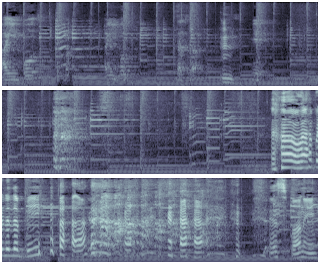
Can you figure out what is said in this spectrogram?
I import, I import that car. Mm. Yeah. Oh, what happened to the bee? That's funny.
